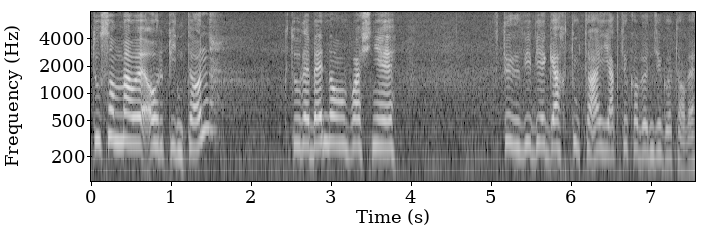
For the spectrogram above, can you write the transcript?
Tu są małe Orpington, które będą właśnie w tych wybiegach tutaj, jak tylko będzie gotowe.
